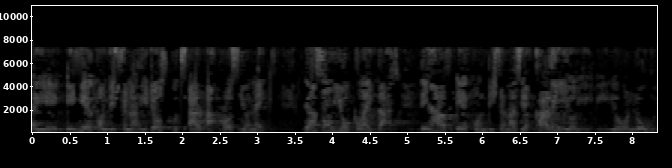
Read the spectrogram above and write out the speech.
a, a hair conditioner, you just put across your neck. There are some yoke like that. They have air condition as you're carrying your your load.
